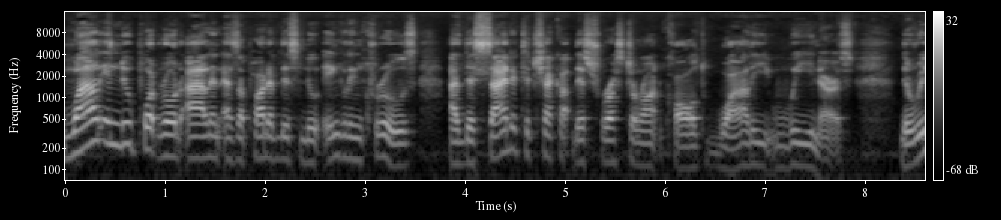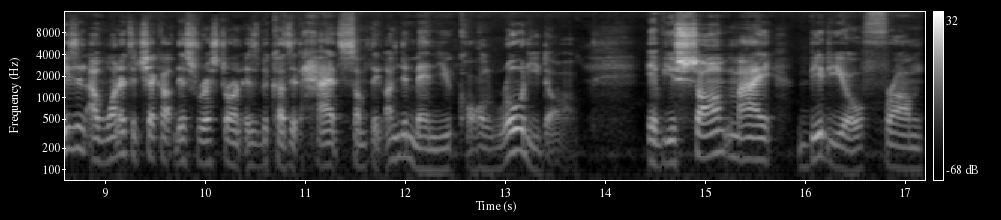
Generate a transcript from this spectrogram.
While in Newport, Rhode Island, as a part of this New England cruise, I decided to check out this restaurant called Wally Wieners. The reason I wanted to check out this restaurant is because it had something on the menu called Rhody Dog. If you saw my video from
